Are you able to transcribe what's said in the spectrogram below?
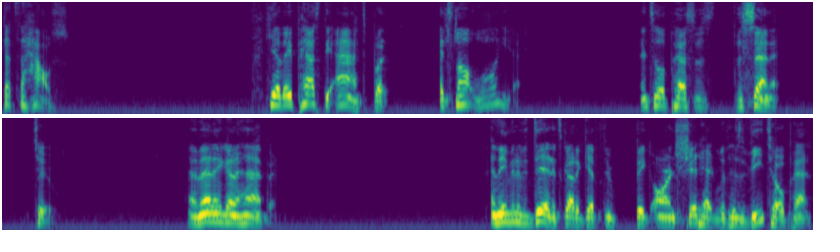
That's the House. Yeah, they passed the act, but it's not law yet until it passes the Senate, too. And that ain't going to happen. And even if it did, it's got to get through big orange shithead with his veto pen.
